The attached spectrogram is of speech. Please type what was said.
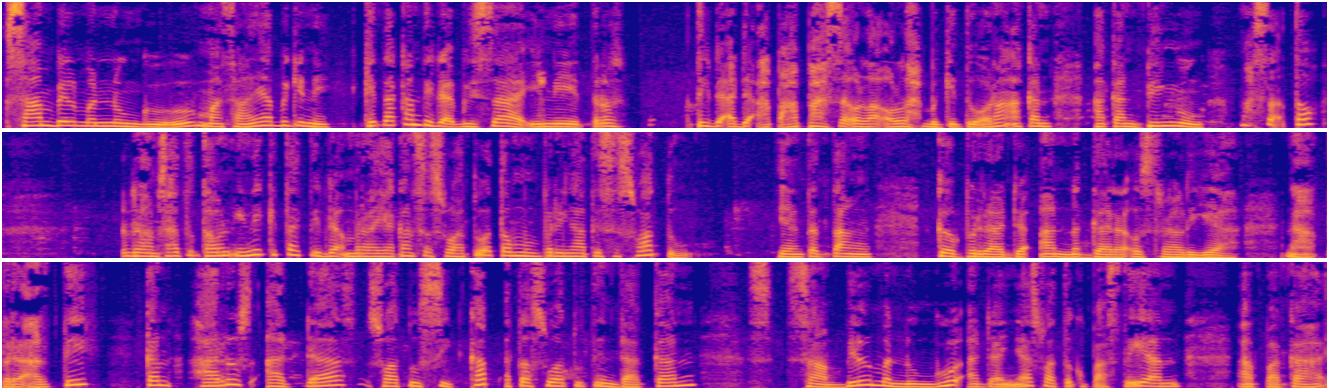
sambil menunggu, masalahnya begini, kita kan tidak bisa ini terus tidak ada apa-apa seolah-olah begitu orang akan akan bingung masa toh dalam satu tahun ini kita tidak merayakan sesuatu atau memperingati sesuatu yang tentang keberadaan negara Australia. Nah, berarti kan harus ada suatu sikap atau suatu tindakan sambil menunggu adanya suatu kepastian apakah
